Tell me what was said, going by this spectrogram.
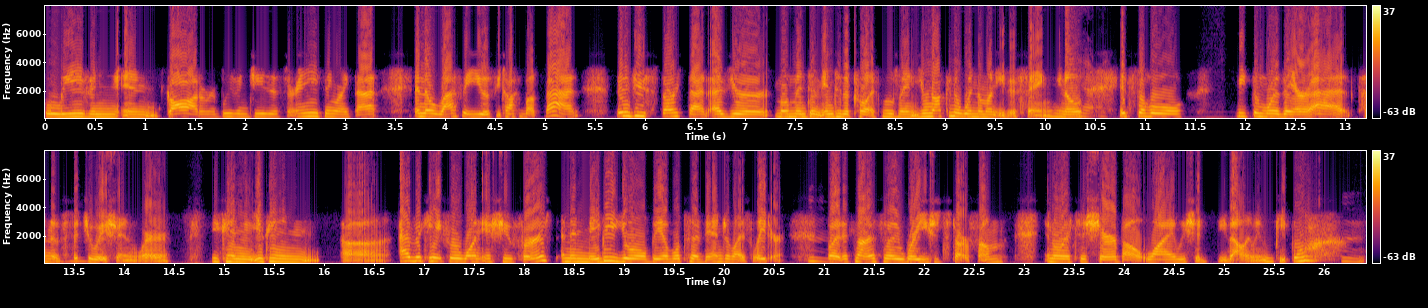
believe in in God or believe in Jesus or anything like that, and they'll laugh at you if you talk about that, then if you start that as your momentum into the pro life movement, you're not going to win them on either thing. You know, yeah. it's the whole meet them where they are at kind of situation where you can you can uh, advocate for one issue first, and then maybe you'll be able to evangelize later. Mm. But it's not necessarily where you should start from in order to share about why we should be valuing people. Mm,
